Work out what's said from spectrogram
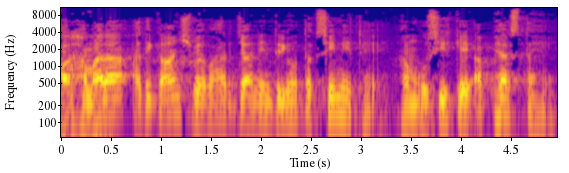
और हमारा अधिकांश व्यवहार ज्ञानेन्द्रियों तक सीमित है, हम उसी के अभ्यस्त हैं।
